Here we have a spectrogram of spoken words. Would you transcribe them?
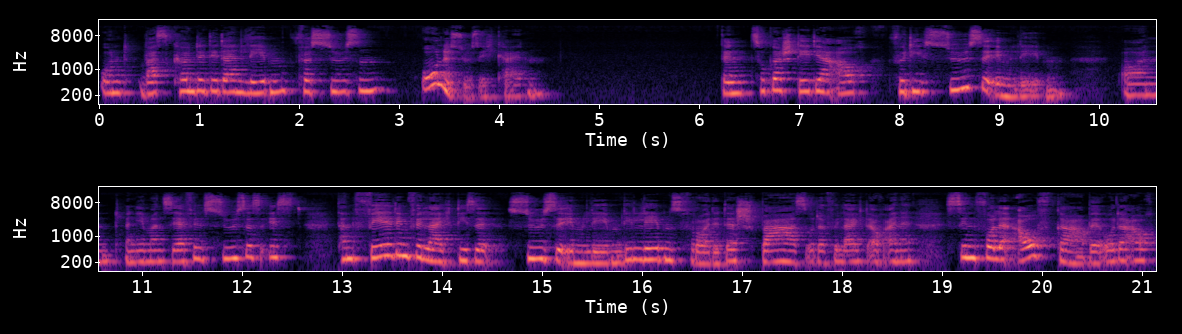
Und was könnte dir dein Leben versüßen ohne Süßigkeiten? Denn Zucker steht ja auch für die Süße im Leben. Und wenn jemand sehr viel Süßes isst, dann fehlt ihm vielleicht diese Süße im Leben, die Lebensfreude, der Spaß oder vielleicht auch eine sinnvolle Aufgabe oder auch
